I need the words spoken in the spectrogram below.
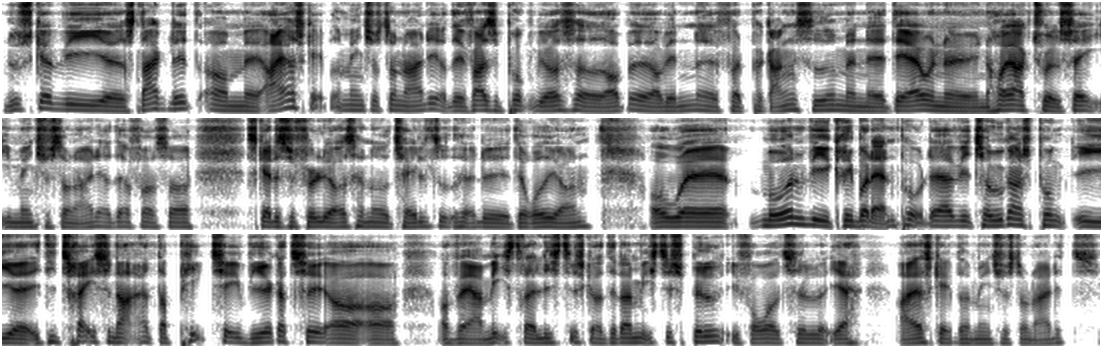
Nu skal vi øh, snakke lidt om øh, ejerskabet af Manchester United, og det er faktisk et punkt, vi også havde oppe og øh, vende øh, for et par gange siden, men øh, det er jo en, øh, en højaktuel sag i Manchester United, og derfor så skal det selvfølgelig også have noget taletid her, det, det røde hjørne. Og øh, måden, vi griber det an på, det er, at vi tager udgangspunkt i, øh, i de tre scenarier, der pt. virker til at, at, at være mest realistiske, og det, der er mest i spil i forhold til ja, ejerskabet af Manchester United.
